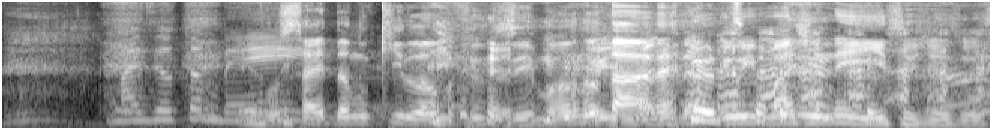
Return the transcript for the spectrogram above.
mas eu também. Eu vou sair dando um quilão no filho dos irmãos, não Eu dá, né? Eu imaginei isso, Jesus.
